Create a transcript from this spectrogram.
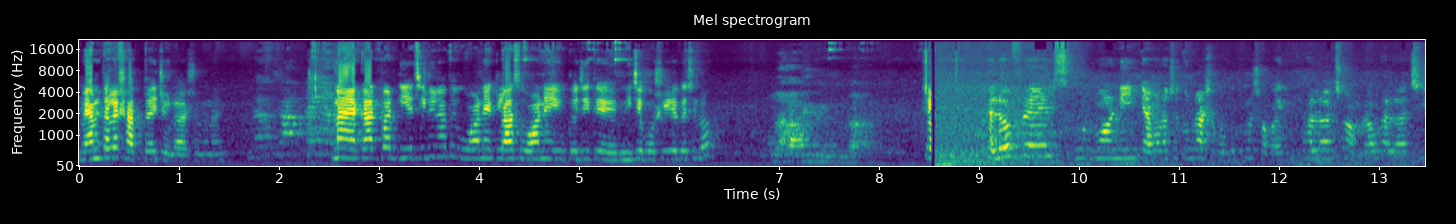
ম্যাম তাহলে সাতটায় চলে আসে মনে হয়। না, এক আধবার গিয়েছিলি না তুই? ওয়ানে ক্লাস ওয়ানে ইউকেজিতে নিচে বসিয়ে রেখেছিল। ওরা ওরা হ্যালো ফ্রেন্ডস গুড মর্নিং কেমন আছো তোমরা? আশা করব তোমরা সবাই খুব ভালো আছো, আমরাও ভালো আছি।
